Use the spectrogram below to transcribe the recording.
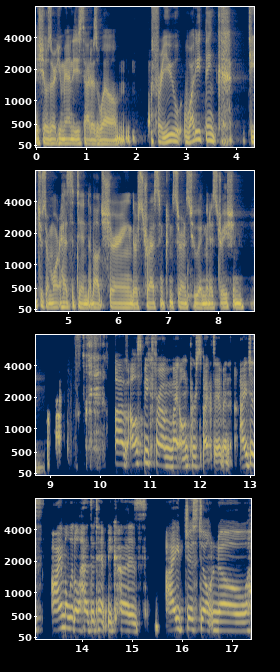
it shows their humanity side as well. For you, why do you think teachers are more hesitant about sharing their stress and concerns to administration? Um, I'll speak from my own perspective. And I just, I'm a little hesitant because I just don't know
